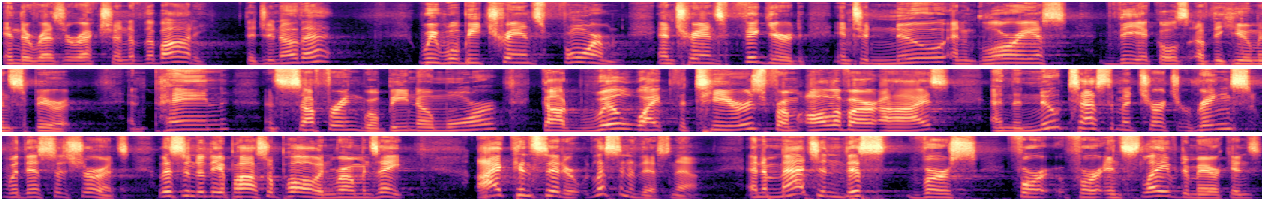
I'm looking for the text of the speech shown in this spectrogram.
in the resurrection of the body. Did you know that? We will be transformed and transfigured into new and glorious vehicles of the human spirit. And pain and suffering will be no more. God will wipe the tears from all of our eyes. And the New Testament church rings with this assurance. Listen to the Apostle Paul in Romans 8. I consider, listen to this now, and imagine this verse for, for enslaved Americans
